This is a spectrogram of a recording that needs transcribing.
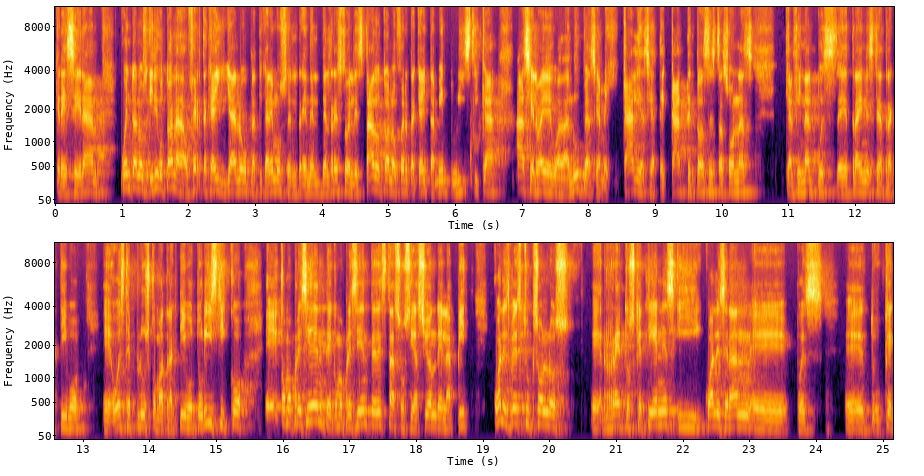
crecerá. Cuéntanos, y digo, toda la oferta que hay, ya luego platicaremos en el del resto del estado, toda la oferta que hay también turística hacia el Valle de Guadalupe, hacia Mexicali, hacia Tecate, todas estas zonas que al final pues eh, traen este atractivo eh, o este plus como atractivo turístico. Eh, como presidente, como presidente de esta asociación de la PIT, ¿cuáles ves tú que son los retos que tienes y cuáles serán pues eh, ¿qué,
